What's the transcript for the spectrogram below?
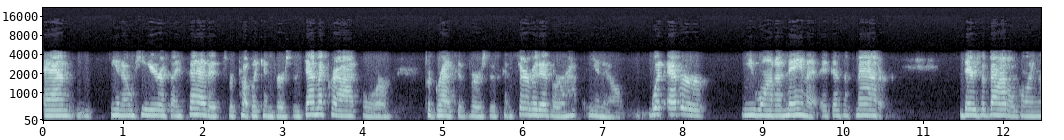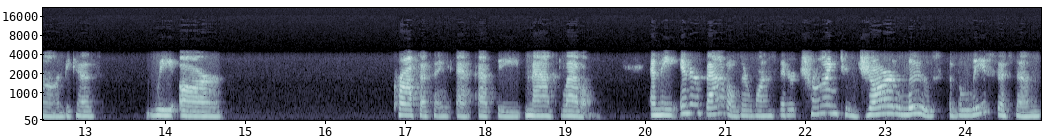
And, you know, here, as I said, it's Republican versus Democrat or progressive versus conservative or, you know, whatever you want to name it. It doesn't matter. There's a battle going on because we are processing at, at the mass level. And the inner battles are ones that are trying to jar loose the belief systems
